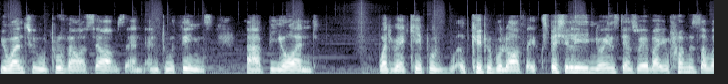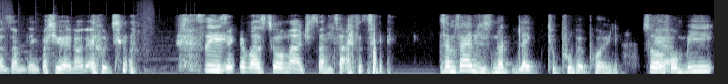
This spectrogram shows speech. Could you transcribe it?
we want to prove ourselves and, and do things uh, beyond what we're capable capable of, especially in your instance whereby you promise someone something but you are not able to. See, they sacrifice too much sometimes. sometimes it's not like to prove a point. So yeah. for me,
